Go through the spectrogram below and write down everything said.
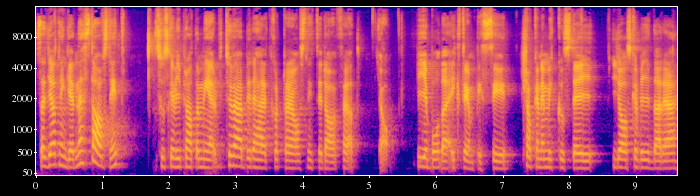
Så att jag tänker nästa avsnitt så ska vi prata mer. Tyvärr blir det här ett kortare avsnitt idag för att ja, vi är båda extremt busy. Klockan är mycket hos dig, jag ska vidare.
